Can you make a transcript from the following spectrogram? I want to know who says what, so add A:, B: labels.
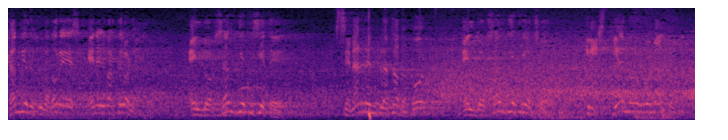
A: Cambio de jugadores en el Barcelona. El dorsal 17 será reemplazado por el dorsal 18, Cristiano Ronaldo.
